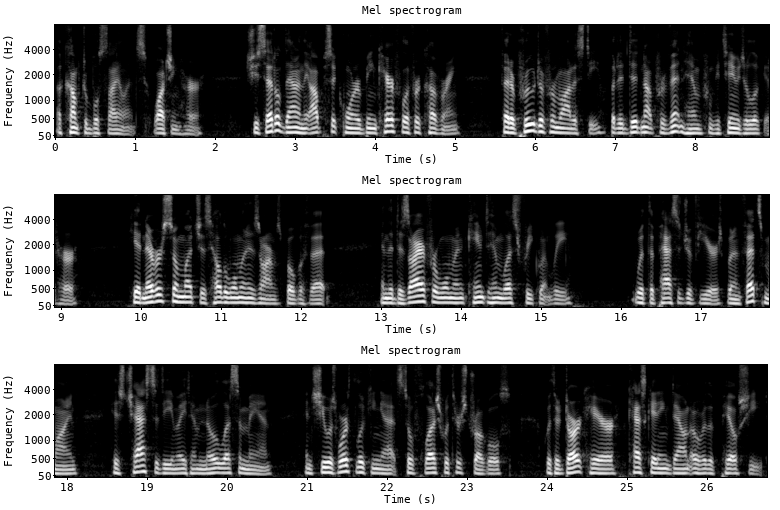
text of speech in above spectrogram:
a comfortable silence, watching her. She settled down in the opposite corner, being careful of her covering. Fett approved of her modesty, but it did not prevent him from continuing to look at her. He had never so much as held a woman in his arms, Boba Fett, and the desire for a woman came to him less frequently with the passage of years, but in Fett's mind, his chastity made him no less a man, and she was worth looking at, still flushed with her struggles, with her dark hair cascading down over the pale sheet.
